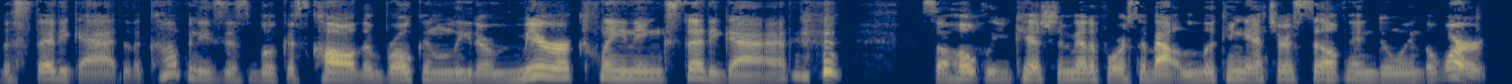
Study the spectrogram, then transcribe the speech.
the study guide that accompanies this book is called the Broken Leader Mirror Cleaning Study Guide. so hopefully you catch the metaphor. It's about looking at yourself mm-hmm. and doing the work.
